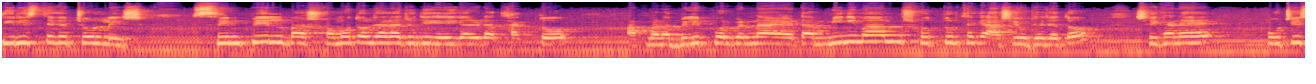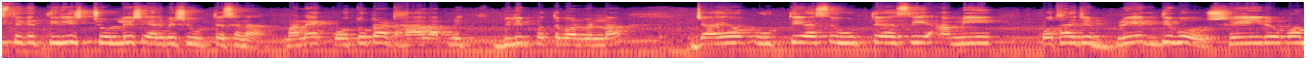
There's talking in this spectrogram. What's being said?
তিরিশ থেকে চল্লিশ। সিম্পল বা সমতল জায়গায় যদি এই গাড়িটা থাকতো আপনারা বিলিভ করবেন না, এটা মিনিমাম সত্তর থেকে আশি উঠে যেত। সেখানে পঁচিশ থেকে তিরিশ, চল্লিশ এর বেশি উঠতেছে না। মানে কতটা ঢাল আপনি বিলিভ করতে পারবেন না। যাই হোক, উঠতে আসি উঠতে আসি, আমি কোথায় যে ব্রেক দিব সেই রকম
